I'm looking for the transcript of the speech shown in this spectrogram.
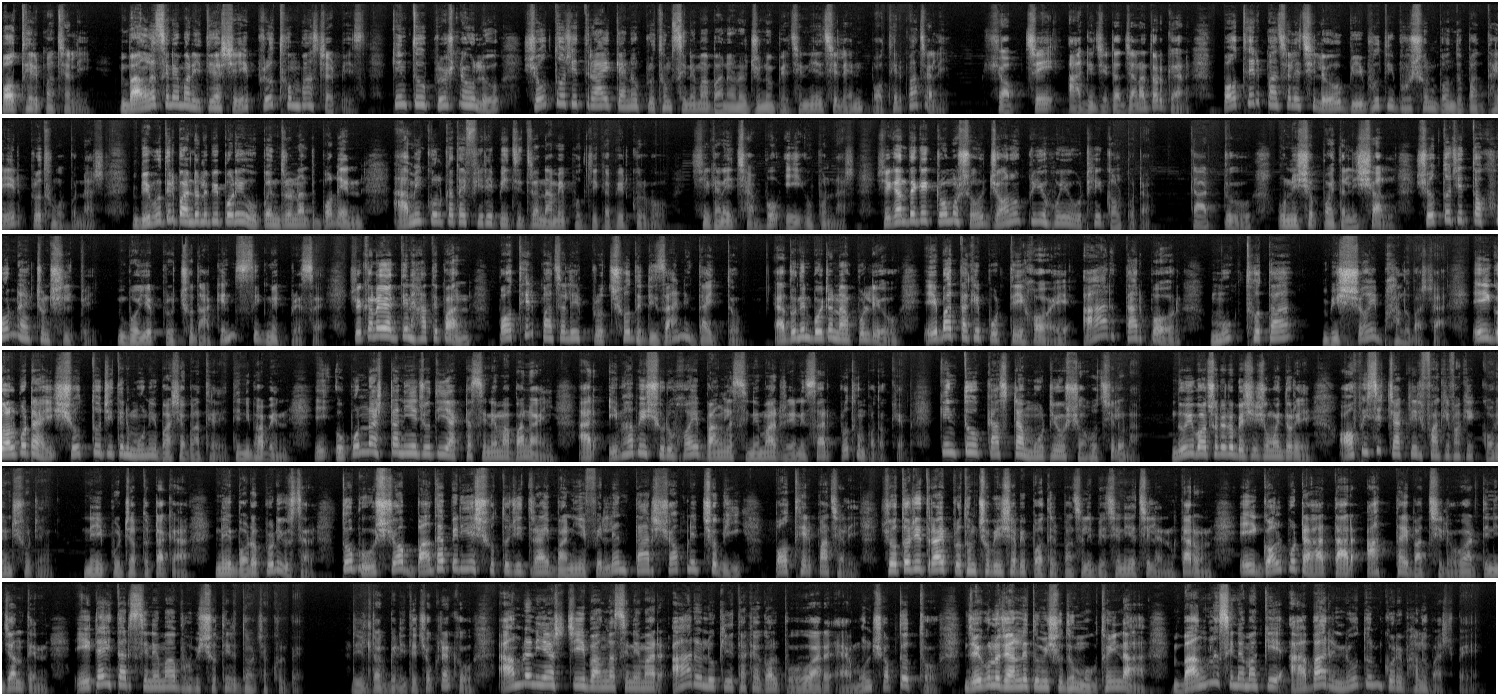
পথের পাঁচালী। বাংলা সিনেমার ইতিহাসে প্রথম মাস্টারপিস। কিন্তু প্রশ্ন হলো, সত্যজিৎ রায় কেন প্রথম সিনেমা বানানোর জন্য বেছে নিয়েছিলেন পথের পাঁচালী? সবচেয়ে আগে যেটা জানা দরকার, পথের পাঁচালী ছিল বিভূতিভূষণ বন্দ্যোপাধ্যায়ের প্রথম উপন্যাস। বিভূতির পাণ্ডুলিপি পড়ে উপেন্দ্রনাথ বলেন, আমি কলকাতায় ফিরে বিচিত্রা নামে পত্রিকা বের করব। সেখানেই ছাপব এই উপন্যাস। সেখান থেকে ক্রমশ জনপ্রিয় হয়ে ওঠে গল্পটা। কার টু উনিশশো সাল সত্যজিৎ তখন একজন শিল্পী। বইয়ের প্রচ্ছদ আঁকেন সিগনেট প্রেসে। সেখানে একদিন হাতে পান পথের পাঁচালীর প্রচ্ছদ ডিজাইনের দায়িত্ব। এতদিন বইটা না পড়লেও এবার তাকে পড়তেই হয় আর তারপর মুগ্ধতা, বিস্ময়, ভালোবাসা। এই গল্পটাই সত্যজিতের মনে বাসা বাঁধে। তিনি ভাবেন, এই উপন্যাসটা নিয়ে যদি একটা সিনেমা বানাই, আর এভাবেই শুরু হয় বাংলা সিনেমার রেনেসার প্রথম পদক্ষেপ। কিন্তু কাজটা মোটেও সহজ ছিল না। দুই বছরেরও বেশি সময় ধরে অফিসের চাকরির ফাঁকে ফাঁকে করেন শুটিং। নেই পর্যাপ্ত টাকা, নেই বড় প্রডিউসার তবু সব বাধা পেরিয়ে সত্যজিৎ রায় বানিয়ে ফেললেন তার স্বপ্নের ছবি পথের পাঁচালী। সত্যজিৎ রায় প্রথম ছবি হিসাবে পথের পাঁচালী বেছে নিয়েছিলেন, কারণ এই গল্পটা তার আত্মায় বাজছিল আর তিনি জানতেন এটাই তার সিনেমা ভবিষ্যতের দরজা খুলবে। রিল টক বেরিতে চোখ রাখো। আমরা নিয়ে আসছি বাংলা সিনেমার আরও লুকিয়ে থাকা গল্প আর এমন সব তথ্য, যেগুলো জানলে তুমি শুধু মুগ্ধই না, বাংলা সিনেমাকে আবার নতুন করে ভালোবাসবে।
